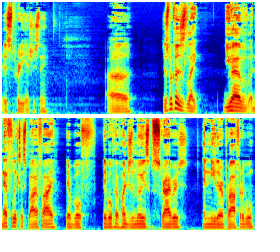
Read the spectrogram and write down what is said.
It's pretty interesting. Uh, just because like you have Netflix and Spotify, they're both they both have hundreds of millions of subscribers, and neither are profitable.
